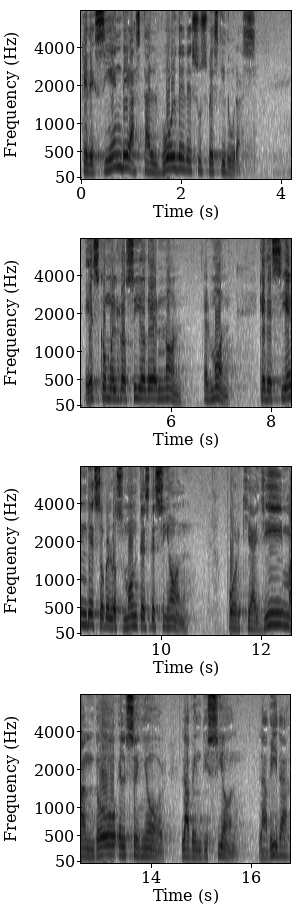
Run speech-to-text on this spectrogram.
que desciende hasta el borde de sus vestiduras. Es como el rocío de Hernón Hermón, que desciende sobre los montes de Sión, porque allí mandó el Señor la bendición, la vida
